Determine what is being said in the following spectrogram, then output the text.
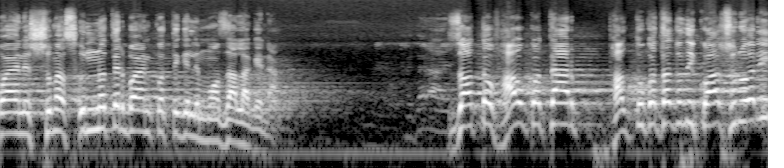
বয়ানের সময় সুন্নতের বয়ান করতে গেলে মজা লাগে না। যত ফাও কথা আর ফালতু কথা যদি কোয়া শুরু করি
